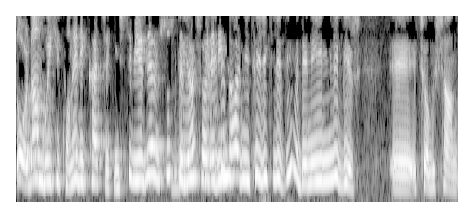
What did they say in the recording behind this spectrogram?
doğrudan bu iki konuya dikkat çekmişti. Bir diğer husus sizin yaş söylediğiniz... daha nitelikli değil mi? Deneyimli bir e, çalışan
